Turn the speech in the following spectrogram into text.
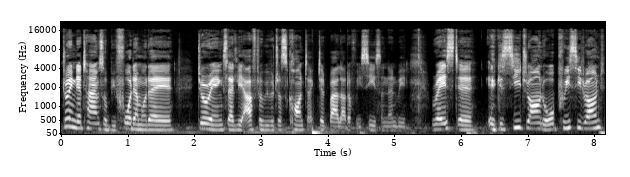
during that time, so before demo day, during, slightly after, we were just contacted by a lot of VCs, and then we raised a, a seed round or pre-seed round,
